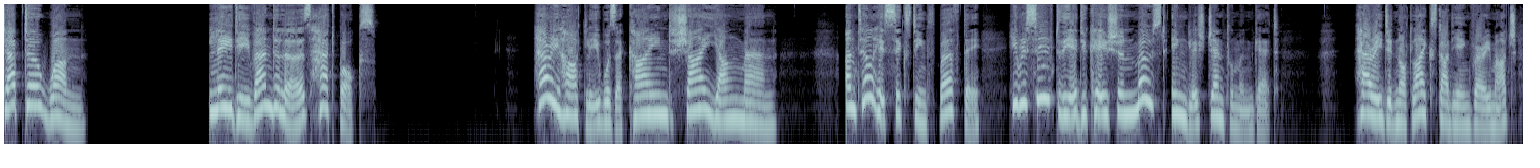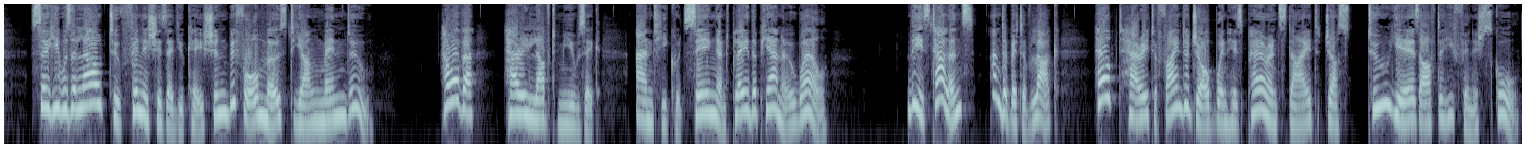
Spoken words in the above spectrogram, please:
Chapter 1 Lady Vandeleur's Hatbox Harry Hartley was a kind, shy young man. Until his sixteenth birthday, he received the education most English gentlemen get. Harry did not like studying very much, so he was allowed to finish his education before most young men do. However, Harry loved music, and he could sing and play the piano well. These talents, and a bit of luck, helped Harry to find a job when his parents died just two years after he finished school.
